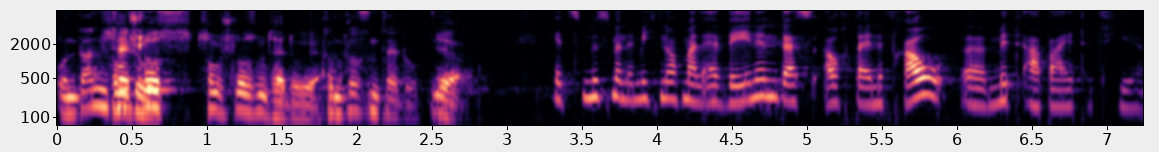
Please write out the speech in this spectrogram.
Und dann ein zum Tattoo. Schluss, zum Schluss ein Tattoo. Ja. Zum Schluss ein Tattoo. ja. Jetzt müssen wir nämlich nochmal erwähnen, dass auch deine Frau äh, mitarbeitet hier.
